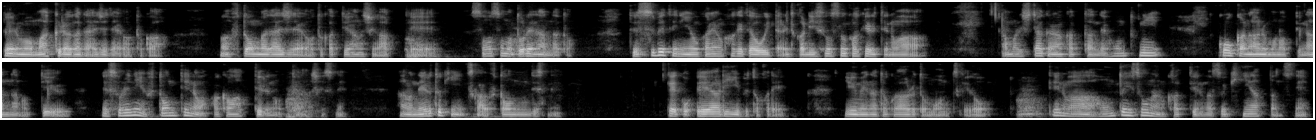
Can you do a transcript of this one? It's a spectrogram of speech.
というのも枕が大事だよとか、まあ、布団が大事だよとかっていう話があって、そもそもどれなんだと。で、すべてにお金をかけておいたりとか、リソースをかけるっていうのは、あまりしたくなかったんで、本当に効果のあるものって何なのっていう。で、それに布団っていうのは関わってるのって話ですね。あの、寝るときに使う布団ですね。結構エアリーブとかで有名なところあると思うんですけど、っていうのは本当にそうなのかっていうのがすごい気になったんですね。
